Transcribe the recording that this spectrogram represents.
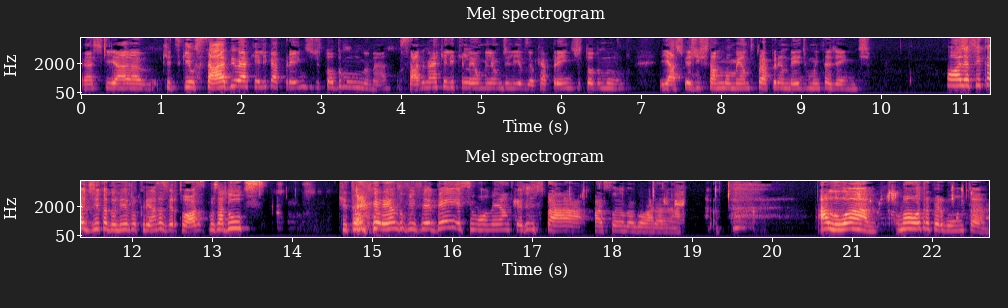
Eu acho que, a, que, que o sábio é aquele que aprende de todo mundo, né? O sábio não é aquele que lê um milhão de livros, é o que aprende de todo mundo. E acho que a gente está no momento para aprender de muita gente. Olha, fica a dica do livro Crianças Virtuosas para os adultos que estão querendo viver bem esse momento que a gente está passando agora, né? A Lua, uma outra pergunta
